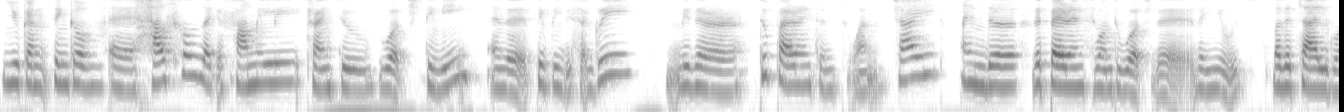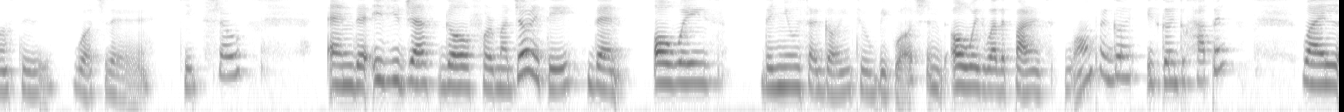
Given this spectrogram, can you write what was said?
You can think of a household like a family trying to watch TV and the people disagree with their two parents and one child and uh, the parents want to watch the, the news but the child wants to watch the kids show and uh, if you just go for majority then always the news are going to be watched and always what the parents want are going is going to happen while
